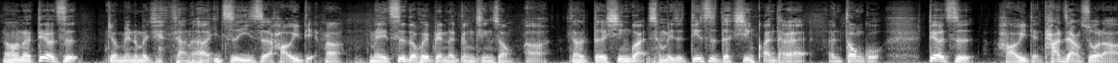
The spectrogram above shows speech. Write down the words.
然后呢，第二次就没那么紧张了，一次一次好一点啊，每次都会变得更轻松啊。他说得新冠什么意思？第一次得新冠大概很痛苦，第二次好一点。他这样说了啊，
